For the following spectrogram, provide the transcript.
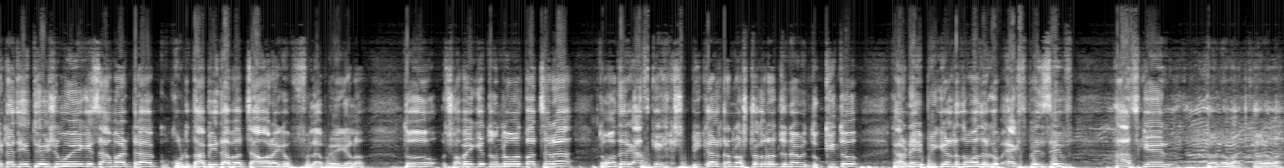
এটা যেহেতু এই সময় হয়ে গেছে আমার একটা কোনো দাবি দাবা চাওয়ার আগে ফিল আপ হয়ে গেল। তো সবাইকে ধন্যবাদ বাচ্চারা। তোমাদের আজকে বিকালটা নষ্ট করার জন্য আমি দুঃখিত। কারণ এই বিকালটা তোমাদের খুব এক্সপেন্সিভ আজকের ধন্যবাদ ধন্যবাদ।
